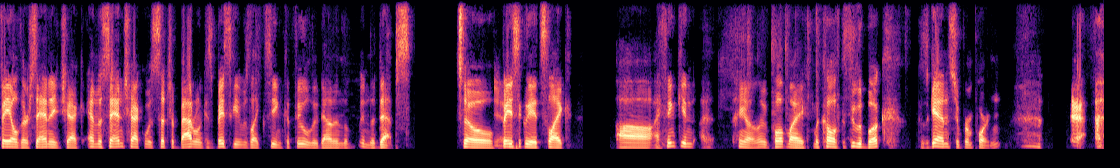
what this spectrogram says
fail their sanity check, and the SAN check was such a bad one because basically it was like seeing Cthulhu down in the in the depths. So Yeah. basically, it's like uh, I think in uh, hang on, let me pull up my of Cthulhu book because again, super important.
